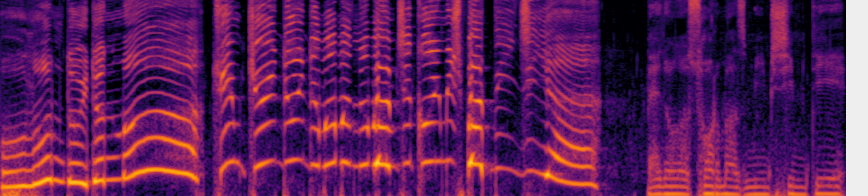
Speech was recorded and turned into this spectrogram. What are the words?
Oğlum duydun mu? Tüm köy duydu baba Nub amca koymuş patlayıcıya. Ben ona sormaz mıyım şimdi?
